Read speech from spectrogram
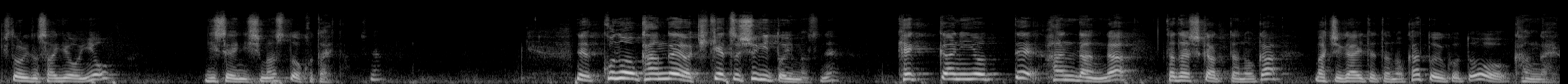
1人の作業員を犠牲にしますと答えた。で。この考えは帰結主義と言いますね。結果によって判断が正しかったのか間違えてたのかということを考える。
